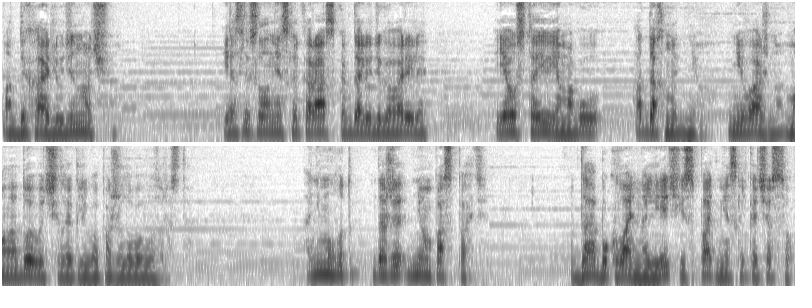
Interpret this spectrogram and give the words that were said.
отдыхают люди ночью. Я слышал несколько раз, когда люди говорили, я устаю, я могу отдохнуть днем. Неважно, молодой вы человек, либо пожилого возраста. Они могут даже днем поспать. Да, буквально лечь и спать несколько часов.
